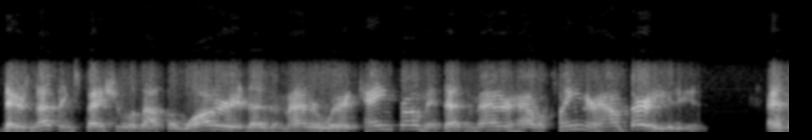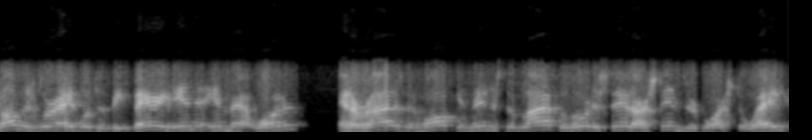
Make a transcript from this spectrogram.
There's nothing special about the water. It doesn't matter where it came from. It doesn't matter how clean or how dirty it is. As long as we're able to be buried in in that water, and arise and walk in newness of life. The Lord has said our sins are washed away,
